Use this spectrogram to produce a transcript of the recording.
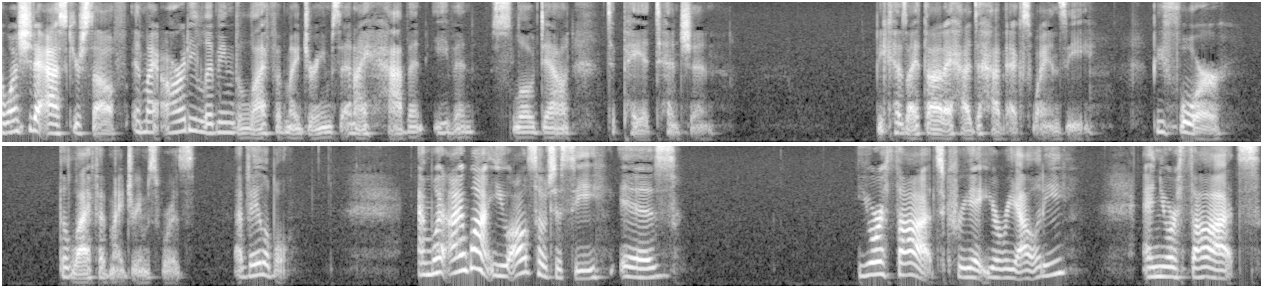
I want you to ask yourself Am I already living the life of my dreams and I haven't even slowed down to pay attention? Because I thought I had to have X, Y, and Z before the life of my dreams was available. And what I want you also to see is your thoughts create your reality, and your thoughts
